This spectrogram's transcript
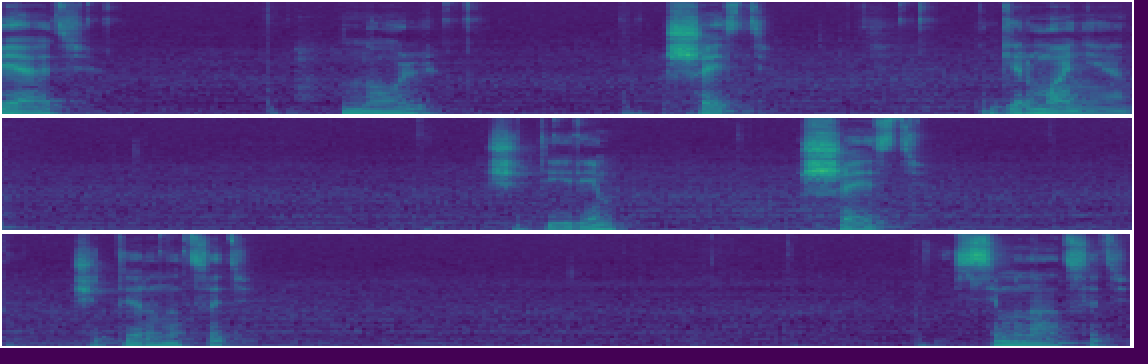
пять, ноль, шесть. Германия. Четыре, шесть, четырнадцать, семнадцать,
